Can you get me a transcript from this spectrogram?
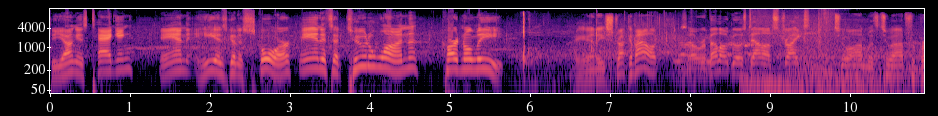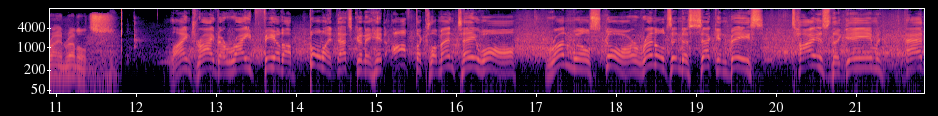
DeJong is tagging, and he is going to score. And it's a two to one Cardinal lead. And he struck him out. So Ravelo goes down on strikes. Two on with two out for Bryan Reynolds. Line drive to right field. A bullet that's going to hit off the Clemente wall. Run will score. Reynolds into second base. Ties the game at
